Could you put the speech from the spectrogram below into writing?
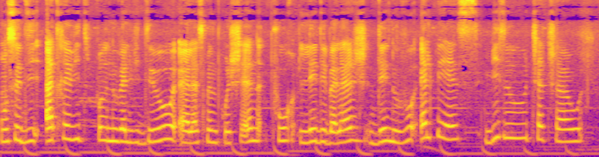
On se dit à très vite pour de nouvelles vidéos et à la semaine prochaine pour les déballages des nouveaux LPS. Bisous, ciao ciao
